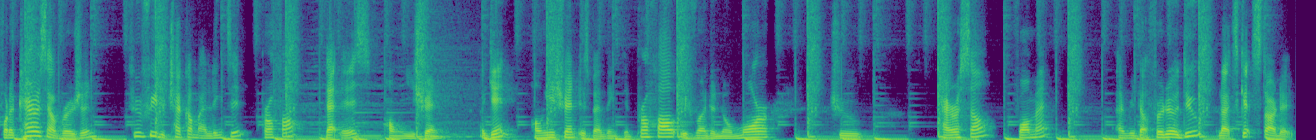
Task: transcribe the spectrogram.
For the carousel version, feel free to check out my LinkedIn profile, that is Hong Yee Xuen. Again, Hong Yee Xuen is my LinkedIn profile if you want to know more through carousel format. And without further ado, let's get started.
